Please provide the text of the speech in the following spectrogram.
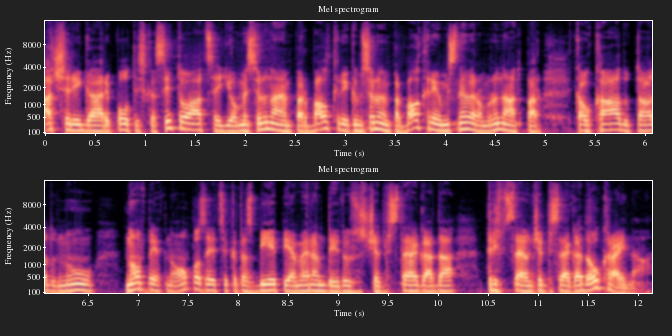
atšķirīga arī politiskā situācija, jo mēs runājam par Baltkrieviju, mēs runājam par Baltkrieviju, mēs nevaram runāt par kaut kādu tādu, nu, nopietnu opozīciju, ka tas bija piemēram 2014. gadā, 13. un 14. gadā Ukrainā.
